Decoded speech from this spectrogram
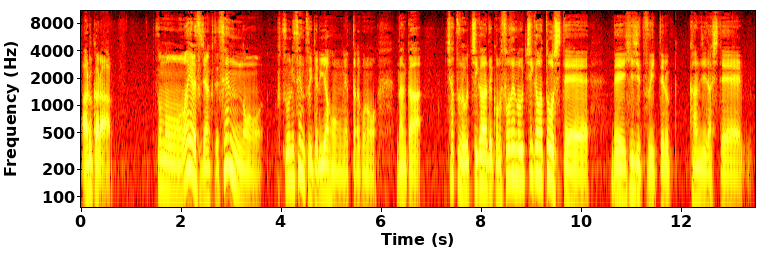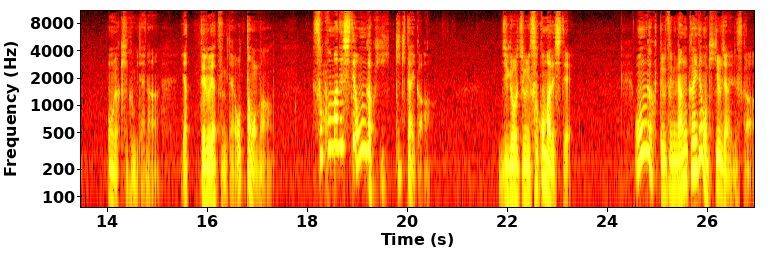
あるから、その、ワイヤレスじゃなくて線の、普通に線ついてるイヤホンやったら、この、なんか、シャツの内側で、この袖の内側通して、で、肘ついてる感じ出して、音楽聴くみたいな、やってるやつみたいな、おったもんな。そこまでして音楽聴きたいか？授業中にそこまでして。音楽って別に何回でも聴けるじゃないですか。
